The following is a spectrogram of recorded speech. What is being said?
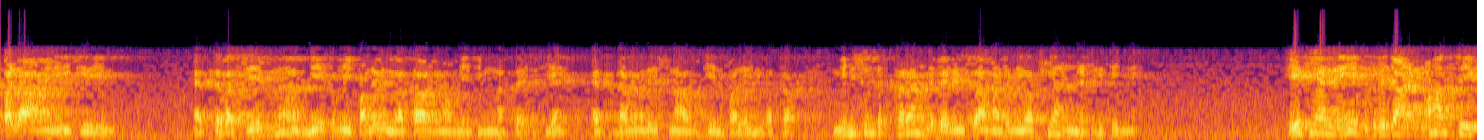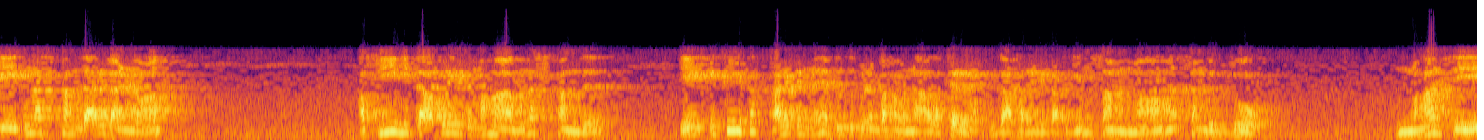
බලා මෙනෙහි කිරීම. ඇත්ත වශයෙන්ම මේක මේ පළවෙනි වතාවට මම මේ පින්වත් අයට කියන්නේ. ඇත්ත ධර්ම දේශනාව කියන පළවෙනි වතාව. මිනිසුන්ට කරන්න බැරි නිසා මට මේවා කියන්නට හිතෙන්නේ. ඒ කියන්නේ බුදුරජාණන් වහන්සේගේ ගුණස්කන්ධ අර ගන්නවා. අසීමිත අපරිමිත මහා ගුණස්කන්ධ ඒ එක එකක් අරගෙන බුදු ගුණ භාවනාව කරනවා. උදාහරණයකට අපි කියමු සම්මා සම්බුද්ධෝ. උන්වහන්සේ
